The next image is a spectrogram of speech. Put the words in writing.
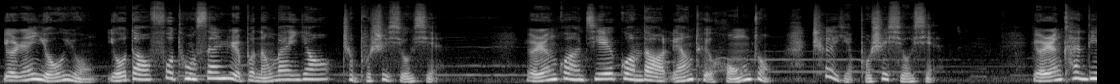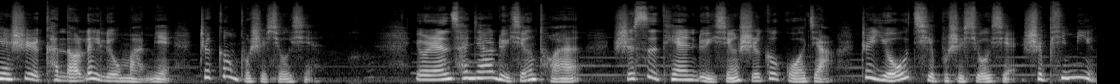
有人游泳游到腹痛三日不能弯腰，这不是休闲；有人逛街逛到两腿红肿，这也不是休闲；有人看电视看到泪流满面，这更不是休闲；有人参加旅行团。十四天旅行十个国家，这尤其不是休闲，是拼命。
